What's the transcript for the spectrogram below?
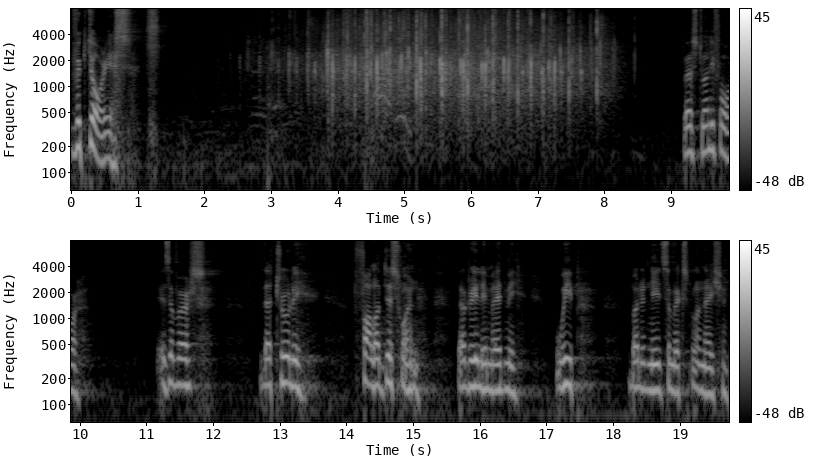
victorious. Verse 24 is a verse that truly followed this one that really made me weep, but it needs some explanation.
